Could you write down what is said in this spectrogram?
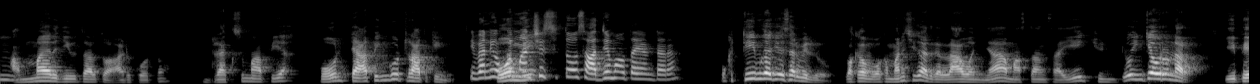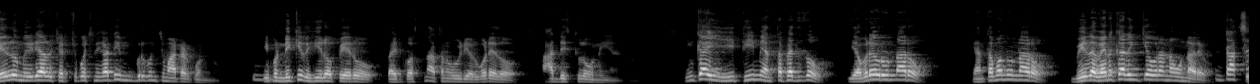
అమ్మాయిల జీవితాలతో ఆడుకోవటం drugs mafia phone tapping trapping ఇవన్నీ ఒక మనిషితో సాధ్యం అవుతాయంటారా ఒక టీమ్గా చేశారు వీళ్ళు. ఒక ఒక మనిషి కాదు కదా లావణ్య మస్తాన్ సాయి చింటూ ఇంకెవరు ఉన్నారు ఈ పేర్లు మీడియాలో చర్చకు వచ్చింది కాబట్టి ముగ్గురు గురించి మాట్లాడుకుంటున్నాం. ఇప్పుడు నిఖిల్ హీరో పేరు బయటకు వస్తుంది అతని వీడియోలు కూడా ఏదో ఆ డిస్క్లో ఉన్నాయి అనుకోండి ఇంకా ఈ టీం ఎంత పెద్దదో ఎవరెవరు ఉన్నారో ఎంతమంది ఉన్నారో వీళ్ళ వెనకాల ఇంకెవరన్నా ఉన్నారో? డ్రగ్స్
